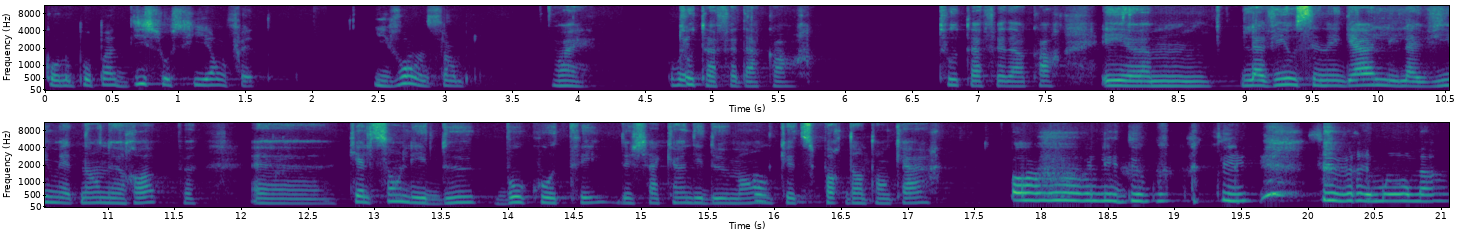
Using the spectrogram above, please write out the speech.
qu'on ne peut pas dissocier en fait. Ils vont ensemble. Ouais, oui, tout à fait d'accord. Tout à fait d'accord. Et euh, la vie au Sénégal et la vie maintenant en Europe, euh, quels sont les deux beaux côtés de chacun des deux mondes que tu portes dans ton cœur? Oh, les deux beaux côtés, c'est vraiment là.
